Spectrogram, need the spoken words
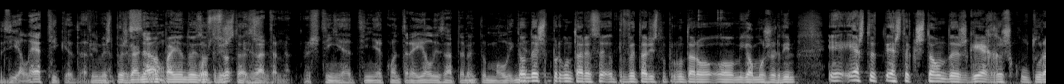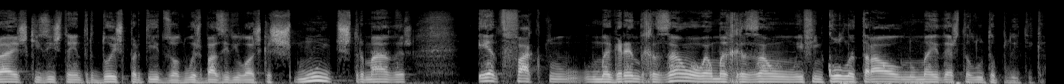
de dialética, da Sim, mas depois ganharam para em dois ou três estados. Exatamente, mas tinha, tinha contra ele exatamente uma linha. Então deixe-me perguntar, aproveitar isto para perguntar ao, ao Miguel Monjardino, é esta, esta questão das guerras culturais que existem entre dois partidos ou duas bases ideológicas muito extremadas, é de facto uma grande razão ou é uma razão, enfim, colateral no meio desta luta política?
